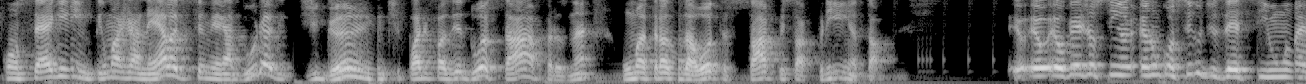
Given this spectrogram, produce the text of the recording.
conseguem ter uma janela de semeadura gigante, podem fazer duas safras, né? Uma atrás da outra, safra e safrinha tal. Eu, eu, eu, vejo assim, eu não consigo dizer se um é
